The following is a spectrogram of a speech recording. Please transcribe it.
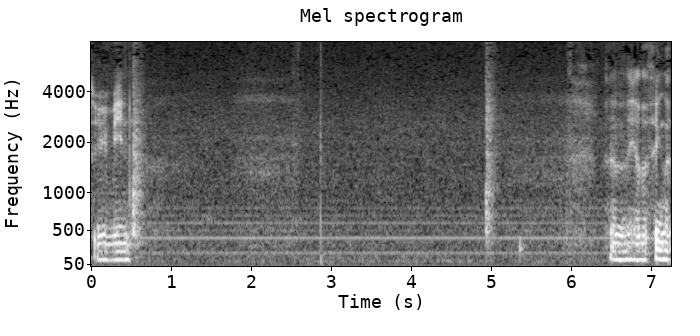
zoom in. And the other thing that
